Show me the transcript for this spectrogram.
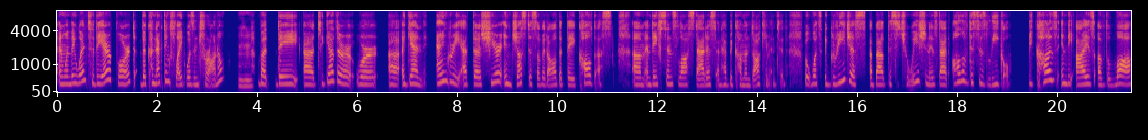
And when they went to the airport, the connecting flight was in Toronto. Mm-hmm. But they uh, together were uh, again angry at the sheer injustice of it all that they called us. Um, and they've since lost status and have become undocumented. But what's egregious about the situation is that all of this is legal. Because, in the eyes of the law,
